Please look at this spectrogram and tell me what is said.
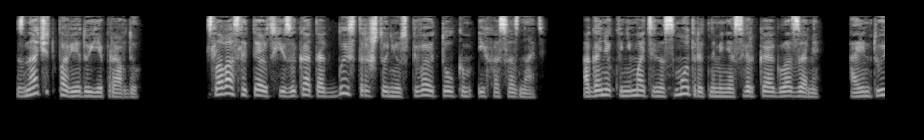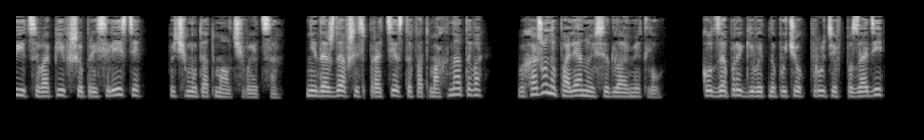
Значит, поведу ей правду. Слова слетают с языка так быстро, что не успеваю толком их осознать. Огонек внимательно смотрит на меня, сверкая глазами, а интуиция, вопившая при Селесте, почему-то отмалчивается. Не дождавшись протестов от Мохнатого, выхожу на поляну и седлаю метлу. Кот запрыгивает на пучок прутьев позади,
